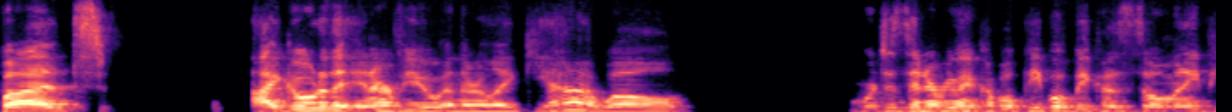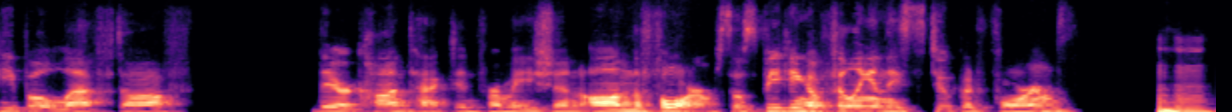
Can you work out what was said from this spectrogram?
But I go to the interview and they're like, yeah, well, we're just interviewing a couple of people because so many people left off their contact information on the form. So speaking of filling in these stupid forms, mm-hmm.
